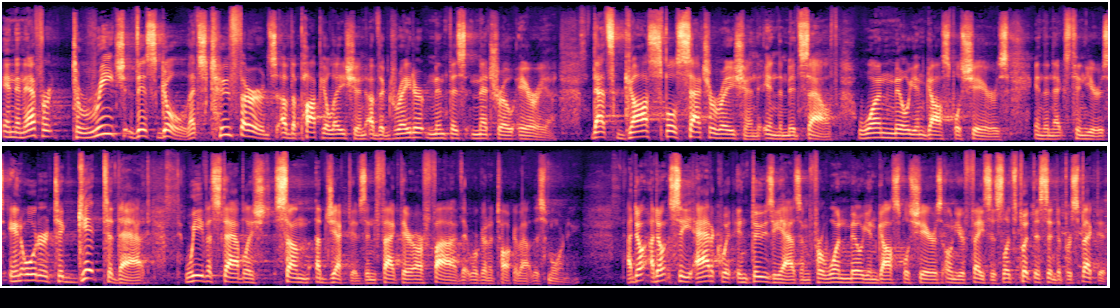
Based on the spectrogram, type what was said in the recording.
in an effort to reach this goal, that's two thirds of the population of the greater Memphis metro area. That's gospel saturation in the Mid South. One million gospel shares in the next 10 years. In order to get to that, we've established some objectives. In fact, there are five that we're going to talk about this morning. I don't, I don't see adequate enthusiasm for one million gospel shares on your faces. Let's put this into perspective.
